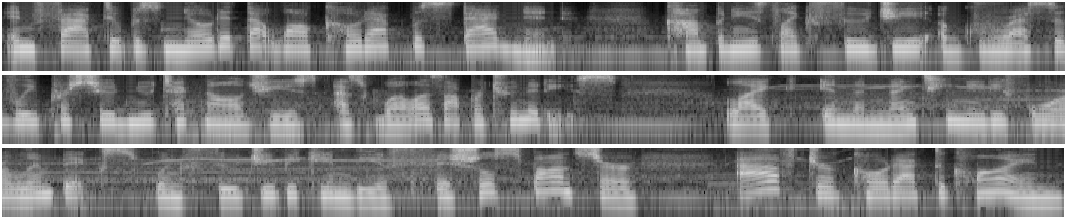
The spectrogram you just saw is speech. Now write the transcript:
In fact, it was noted that while Kodak was stagnant, companies like Fuji aggressively pursued new technologies as well as opportunities. Like in the 1984 Olympics, when Fuji became the official sponsor after Kodak declined,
